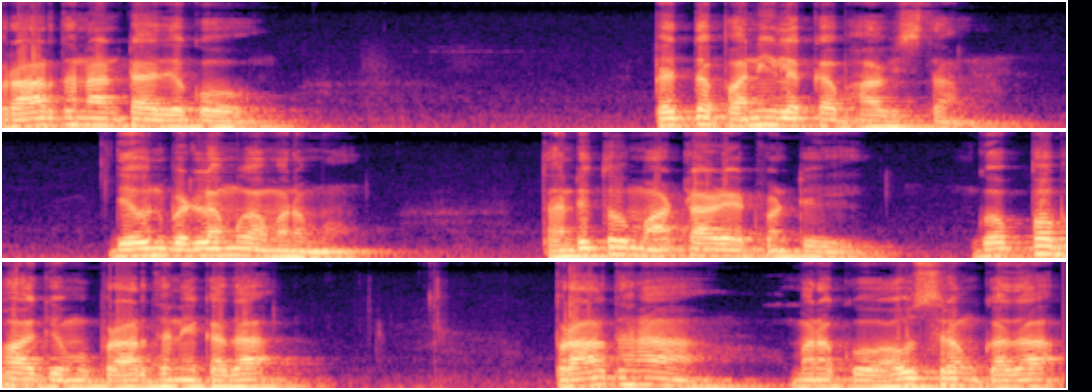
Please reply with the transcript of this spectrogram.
ప్రార్థన అంటే అది ఒక పెద్ద పని లెక్క భావిస్తాం. దేవుని బిడ్డలముగా మనము తండ్రితో మాట్లాడేటువంటి గొప్ప భాగ్యము ప్రార్థనే కదా. ప్రార్థన మనకు అవసరం కదా.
